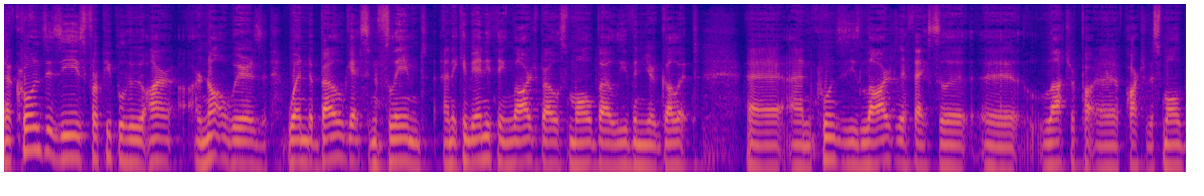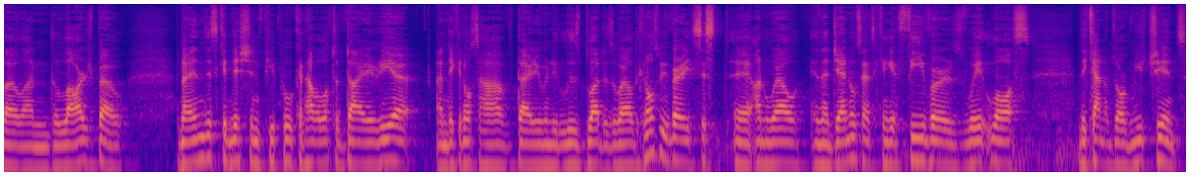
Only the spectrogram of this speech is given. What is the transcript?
Now, Crohn's disease, for people who are are not aware, is when the bowel gets inflamed, and it can be anything: large bowel, small bowel, even your gullet. Uh, and Crohn's disease largely affects the uh, latter part, uh, part of the small bowel and the large bowel. Now, in this condition, people can have a lot of diarrhea, and they can also have diarrhea when they lose blood as well. They can also be very uh, unwell in a general sense. They can get fevers, weight loss. They can't absorb nutrients.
